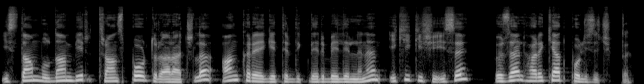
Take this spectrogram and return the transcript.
İstanbul'dan bir transporter araçla Ankara'ya getirdikleri belirlenen iki kişi ise özel harekat polisi çıktı.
